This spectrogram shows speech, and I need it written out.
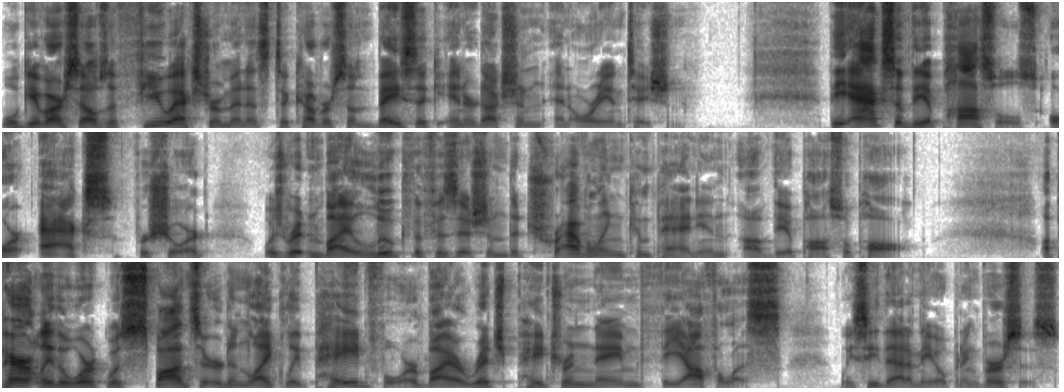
we'll give ourselves a few extra minutes to cover some basic introduction and orientation. The Acts of the Apostles, or Acts for short, was written by Luke the physician, the traveling companion of the Apostle Paul. Apparently, the work was sponsored and likely paid for by a rich patron named Theophilus. We see that in the opening verses.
